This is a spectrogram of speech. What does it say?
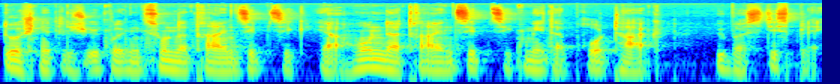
Durchschnittlich übrigens 173, ja 173 Meter pro Tag übers Display.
